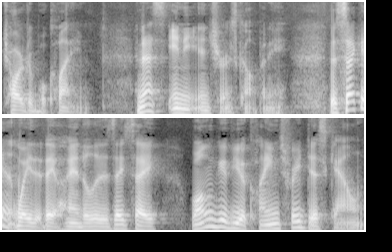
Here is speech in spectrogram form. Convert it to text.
chargeable claim. And that's any insurance company. The second way that they'll handle it is they say, well, I'm going to give you a claims free discount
